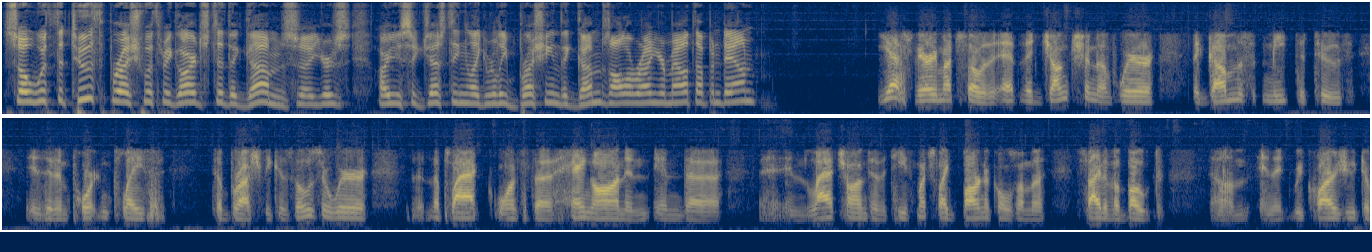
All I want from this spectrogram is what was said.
So, with the toothbrush, with regards to the gums, uh, yours, are you suggesting like really brushing the gums all around your mouth up and down? Yes, very much so. At the junction of where the gums meet the tooth is an important place to brush because those are where the plaque wants to hang on and and uh, and latch onto the teeth, much like barnacles on the side of a boat. Um, and it requires you to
